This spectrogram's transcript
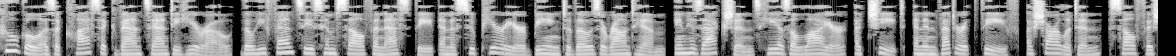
Cugel is a classic Vance anti-hero, though he fancies himself an aesthete and a superior being to those around him. In his actions he is a liar, a cheat, an inveterate thief, a charlatan, selfish,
